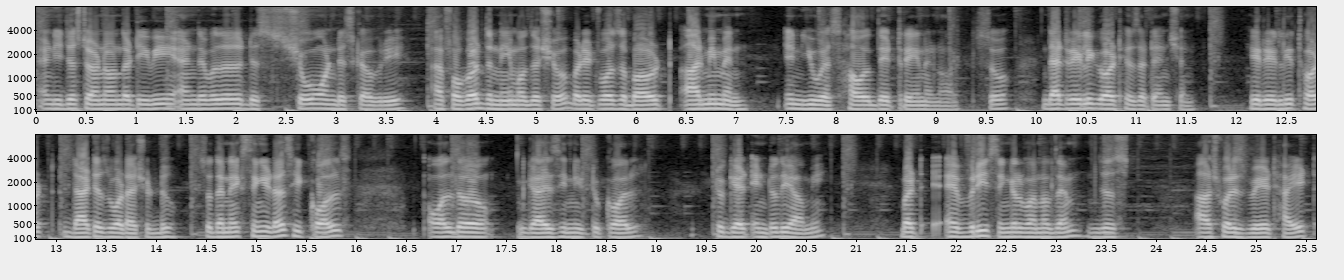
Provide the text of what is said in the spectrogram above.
and he just turned on the TV and there was a dis- show on Discovery. I forgot the name of the show, but it was about army men in US how they train and all. So that really got his attention. He really thought that is what I should do. So the next thing he does, he calls all the guys he need to call to get into the army. But every single one of them just asked for his weight, height,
